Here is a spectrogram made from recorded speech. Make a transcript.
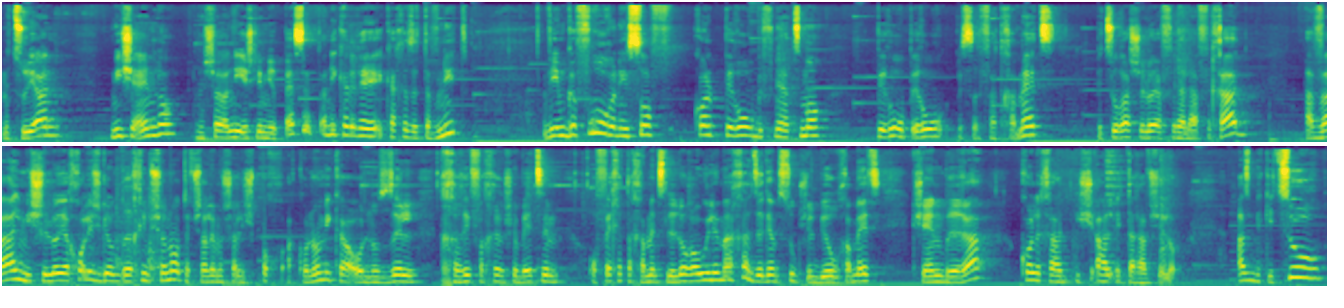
מצוין. מי שאין לו, למשל אני, יש לי מרפסת, אני כנראה אקח איזה תבנית, ועם גפרור אני אשרוף כל פירור בפני עצמו, פירור פירור לשרפת חמץ, בצורה שלא יפריע לאף אחד. אבל מי שלא יכול יש גם דרכים שונות, אפשר למשל לשפוך אקונומיקה או נוזל חריף אחר שבעצם הופך את החמץ ללא ראוי למאכל, זה גם סוג של ביאור חמץ כשאין ברירה, כל אחד ישאל את הרב שלו. אז בקיצור,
